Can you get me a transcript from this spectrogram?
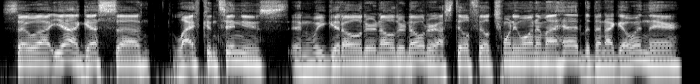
So uh, yeah, I guess uh, life continues, and we get older and older and older. I still feel 21 in my head, but then I go in there,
